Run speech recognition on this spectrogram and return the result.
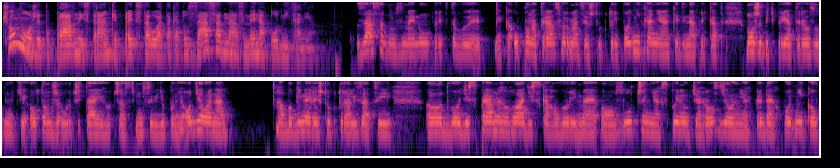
Čo môže po právnej stránke predstavovať takáto zásadná zmena podnikania? Zásadnú zmenu predstavuje nejaká úplná transformácia štruktúry podnikania, kedy napríklad môže byť prijaté rozhodnutie o tom, že určitá jeho časť musí byť úplne oddelená, alebo k inej reštrukturalizácii dôjde z právneho hľadiska, hovoríme o zlúčeniach, splynutiach, rozdeleniach, predajoch podnikov,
